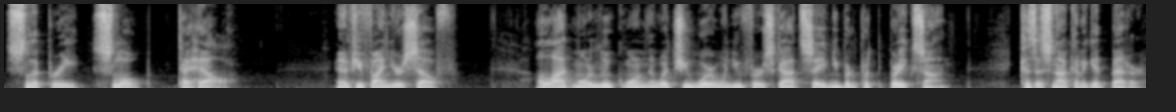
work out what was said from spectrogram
slippery slope to hell. And if you find yourself a lot more lukewarm than what you were when you first got saved, you better put the brakes on because it's not going to get better.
